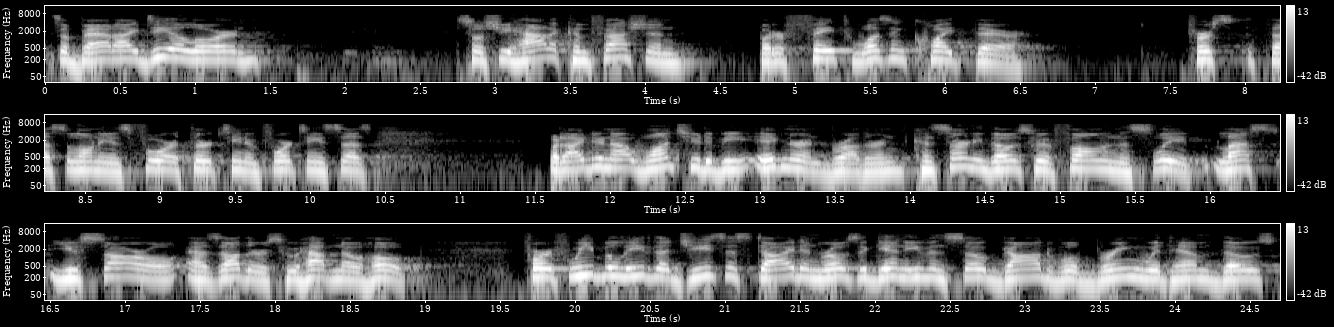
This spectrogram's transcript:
It's a bad idea, Lord. So she had a confession, but her faith wasn't quite there. 1 Thessalonians 4, 13 and 14 says, But I do not want you to be ignorant, brethren, concerning those who have fallen asleep, lest you sorrow as others who have no hope. For if we believe that Jesus died and rose again, even so God will bring with him those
